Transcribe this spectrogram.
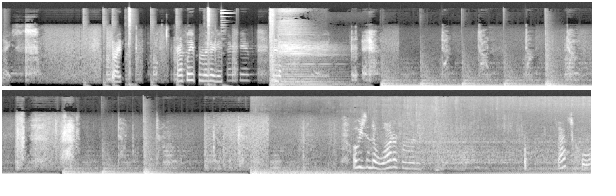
Nice. Alright. Properly promoted executive the Oh, he's in the water for one. That's cool.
